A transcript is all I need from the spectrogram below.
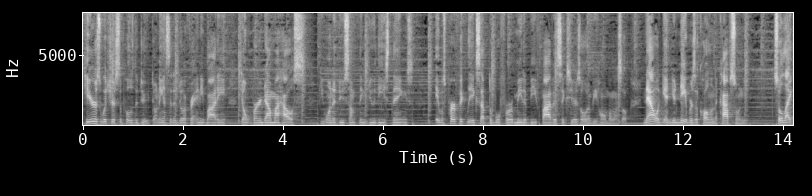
here's what you're supposed to do. Don't answer the door for anybody. Don't burn down my house. If you want to do something, do these things." It was perfectly acceptable for me to be 5 and 6 years old and be home by myself. Now again, your neighbors are calling the cops on you. So like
